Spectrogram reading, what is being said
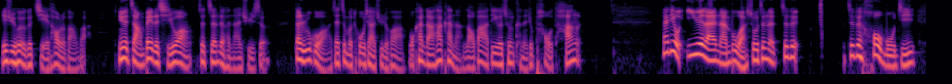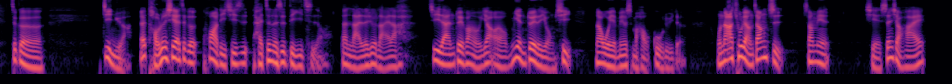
也许会有个解套的方法。因为长辈的期望，这真的很难取舍。但如果啊再这么拖下去的话，我看到他看了、啊，老爸第二春可能就泡汤了。那天我一约来南部啊，说真的，这对 这对后母及这个继女啊来讨论现在这个话题，其实还真的是第一次哦。但来了就来了，既然对方有要有面对的勇气，那我也没有什么好顾虑的。我拿出两张纸，上面写生小孩，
